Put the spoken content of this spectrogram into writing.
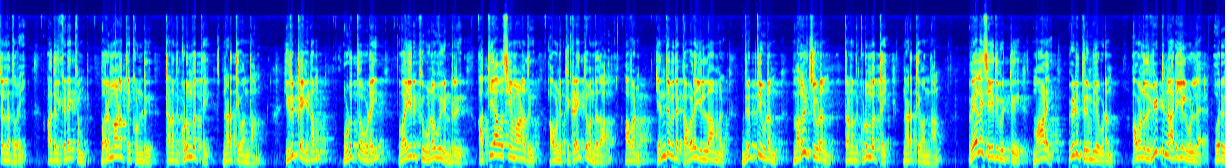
செல்லதுரை. அதில் கிடைக்கும் வருமானத்தை கொண்டு தனது குடும்பத்தை நடத்தி வந்தான். இருக்க இடம் உடுத்த உடை வயிறுக்கு உணவு என்று அத்தியாவசியமானது அவனுக்கு கிடைத்து வந்ததால் அவன் எந்தவித கவலை இல்லாமல் திருப்தியுடன் மகிழ்ச்சியுடன் தனது குடும்பத்தை நடத்தி வந்தான். வேலை செய்துவிட்டு மாலை வீடு திரும்பியவுடன் அவனது வீட்டின் அருகில் உள்ள ஒரு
